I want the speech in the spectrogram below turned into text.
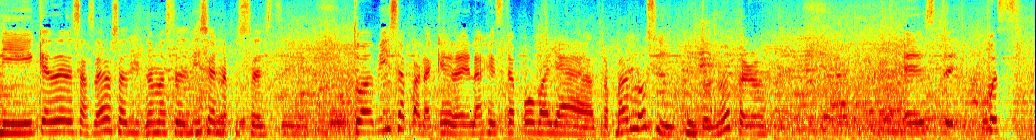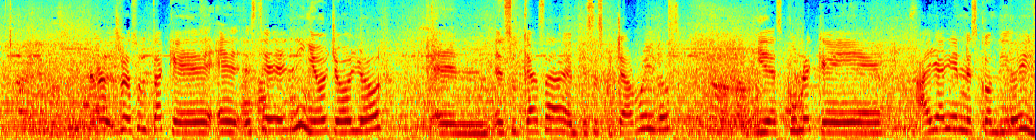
ni, qué debes hacer. O sea, nada más te dicen, pues, este, tú avisa para que la Gestapo vaya a atraparlos y punto, ¿no? Pero este, pues re- resulta que eh, este niño, yo, yo, en, su casa empieza a escuchar ruidos y descubre que hay alguien escondido y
